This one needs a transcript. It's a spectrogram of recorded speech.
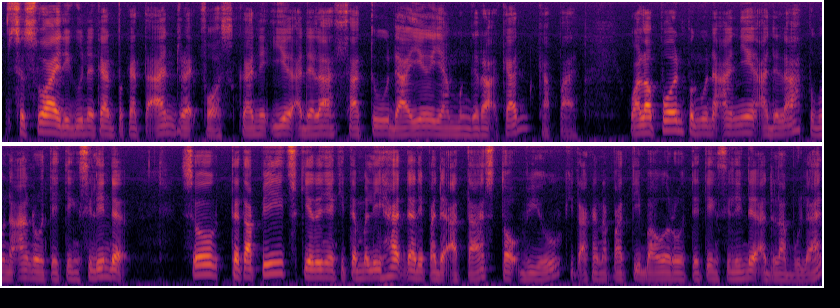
sesuai digunakan perkataan drag force kerana ia adalah satu daya yang menggerakkan kapal. Walaupun penggunaannya adalah penggunaan rotating cylinder. So tetapi sekiranya kita melihat daripada atas top view kita akan dapati bahawa rotating cylinder adalah bulat.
